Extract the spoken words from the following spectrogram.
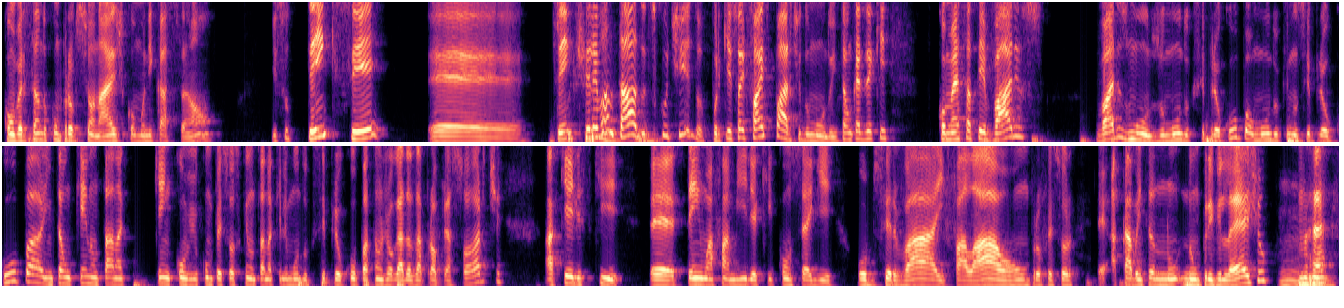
conversando com profissionais de comunicação, isso tem que ser é, tem que ser né? levantado, Uhum. discutido, porque isso aí faz parte do mundo. Então quer dizer que começa a ter vários vários mundos, o mundo que se preocupa, o mundo que não se preocupa. Então quem não tá na, quem convive com pessoas que não estão naquele mundo que se preocupa estão jogadas à própria sorte. Aqueles que é, tem uma família que consegue observar e falar, ou um professor é, acaba entrando num, num privilégio, Uhum. né?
